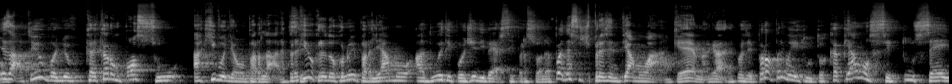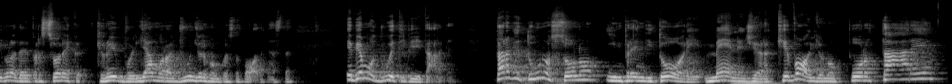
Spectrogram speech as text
Esatto, io voglio calcare un po' su a chi vogliamo parlare, perché Sì. io credo che noi parliamo a due tipologie diverse di persone, poi adesso ci presentiamo anche, eh, magari così, però prima di tutto capiamo se tu sei una delle persone che che noi vogliamo raggiungere con questo podcast. E abbiamo due tipi di target. Target 1 sono imprenditori, manager che vogliono portare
